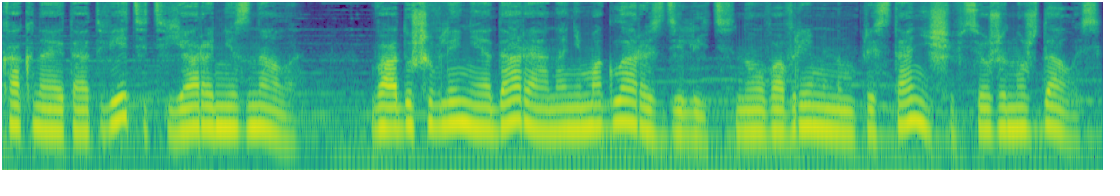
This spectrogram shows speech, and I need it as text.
Как на это ответить, Яра не знала. Воодушевление Дары она не могла разделить, но во временном пристанище все же нуждалась.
